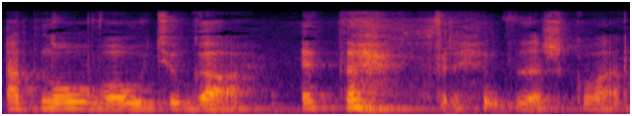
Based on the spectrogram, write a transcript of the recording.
от нового утюга. Это, зашквар.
